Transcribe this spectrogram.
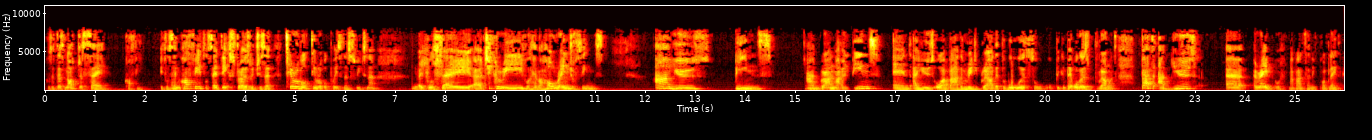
because it does not just say coffee. It will say mm-hmm. coffee, it will say dextrose, which is a terrible, terrible poisonous sweetener. It will say uh, chicory, it will have a whole range of things. I use beans I grind my own beans and I use, or I buy them ready ground at the Woolworths or, or Pick n Pay, all those brown ones. But I use uh, Arabia, oh, my mind's suddenly quite blank.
